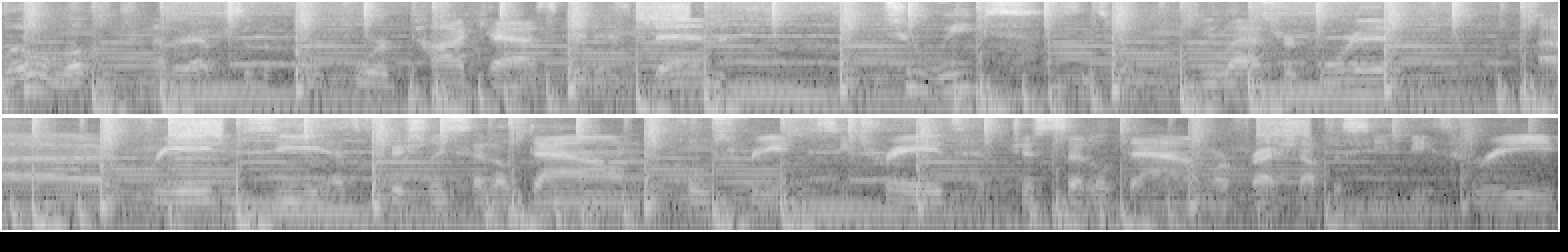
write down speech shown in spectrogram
Hello and welcome to another episode of the Point Forward Podcast. It has been two weeks since we last recorded. Uh, free agency has officially settled down. Post free agency trades have just settled down. We're fresh off the CP3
